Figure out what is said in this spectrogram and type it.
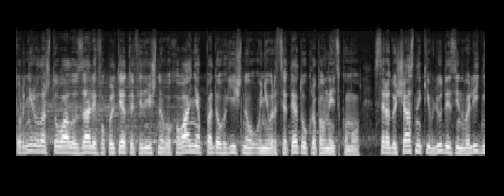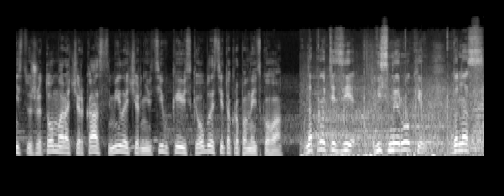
Турнір влаштували у залі факультету фізичного виховання педагогічного університету у Кропивницькому. Серед учасників люди з інвалідністю з Житомира, Черкас, Сміли, Чернівців, Київської області та Кропивницького. На протязі вісьми років до нас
